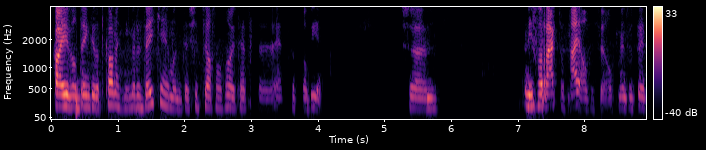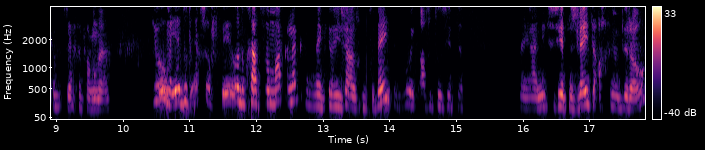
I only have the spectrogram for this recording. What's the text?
kan je wel denken dat kan ik niet. Maar dat weet je helemaal niet als je het zelf nog nooit hebt, uh, hebt geprobeerd. Dus uh, in ieder geval raakt het mij altijd wel. Mensen tegen me zeggen van, uh, joh, maar jij doet echt zoveel en dat gaat zo makkelijk. Dan denk ik, je zou eens moeten weten hoe ik af en toe zit te, nou ja, niet zozeer te zweten achter mijn bureau.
